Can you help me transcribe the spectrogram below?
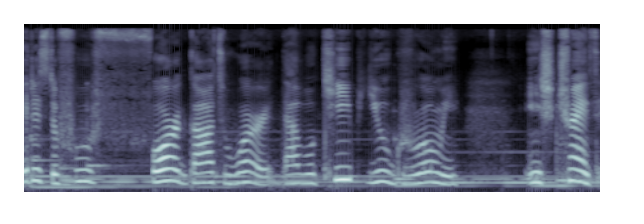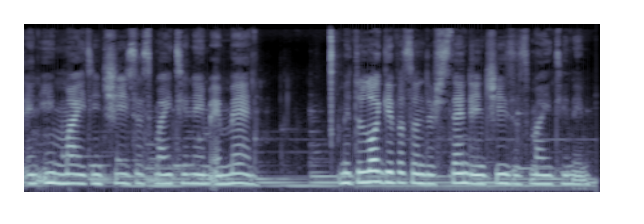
it is the food for God's word that will keep you growing in strength and in might in Jesus' mighty name. Amen. May the Lord give us understanding in Jesus' mighty name.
